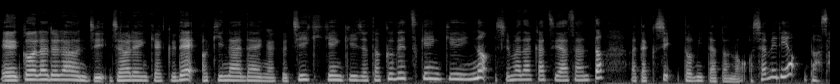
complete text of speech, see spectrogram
えー、コーラルラウンジ常連客で沖縄大学地域研究所特別研究員の島田克也さんと私、富田とのおしゃべりをどうぞ。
